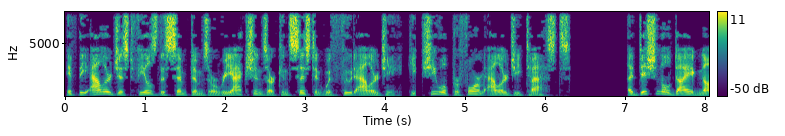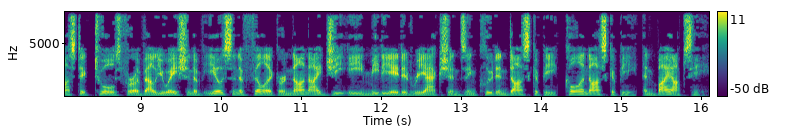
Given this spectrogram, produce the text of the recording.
If the allergist feels the symptoms or reactions are consistent with food allergy, he, she will perform allergy tests. Additional diagnostic tools for evaluation of eosinophilic or non-IgE mediated reactions include endoscopy, colonoscopy, and biopsy.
